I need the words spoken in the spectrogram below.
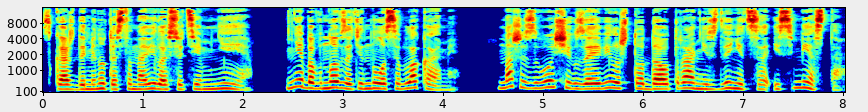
С каждой минутой становилось все темнее, Небо вновь затянулось облаками. Наш извозчик заявил, что до утра не сдвинется и с места.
